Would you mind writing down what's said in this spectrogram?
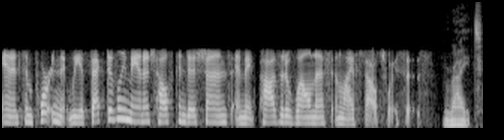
and it's important that we effectively manage health conditions and make positive wellness and lifestyle choices. Right.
